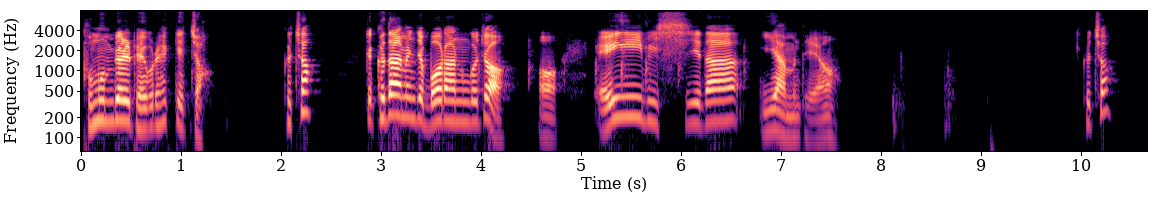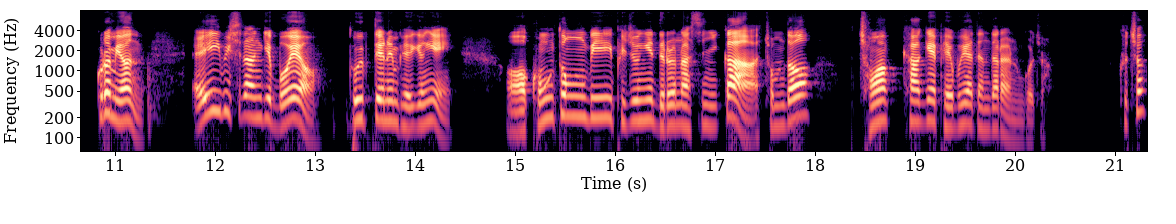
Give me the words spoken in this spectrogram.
부문별 배부를 했겠죠. 그렇죠? 그 다음에 이제 뭘 하는 거죠? 어, A, B, C다 이해하면 돼요. 그렇죠? 그러면 A, B, C라는 게 뭐예요? 도입되는 배경이 어, 공통비 비중이 늘어났으니까 좀 더 정확하게 배부해야 된다라는 거죠. 그쵸?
